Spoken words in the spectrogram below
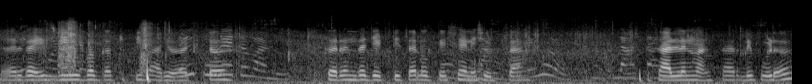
तर काहीच व्ह्यू बघा किती भारी वाटतं. करंजा जेट्टीचा लोकेशन आहे शूटचा. चाललं माणसं अर्धी पुढं.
